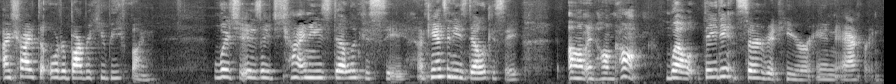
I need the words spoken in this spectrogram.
I tried to order barbecue beef bun, which is a Chinese delicacy, a Cantonese delicacy um, in Hong Kong. Well, they didn't serve it here in Akron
